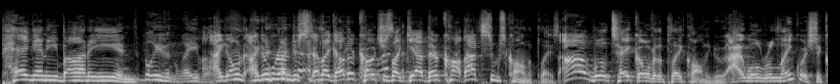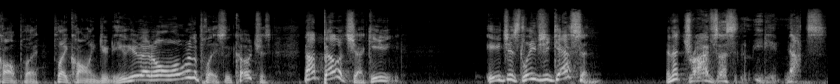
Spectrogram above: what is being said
peg anybody and I believe in labels. I don't. I don't understand. Like other coaches, like yeah, they're call. That's who's calling the plays. I will take over the play calling duty. I will relinquish the call play play calling duty. You hear that all over the place. The coaches, not Belichick. He he just leaves you guessing, and that drives us in the media nuts.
